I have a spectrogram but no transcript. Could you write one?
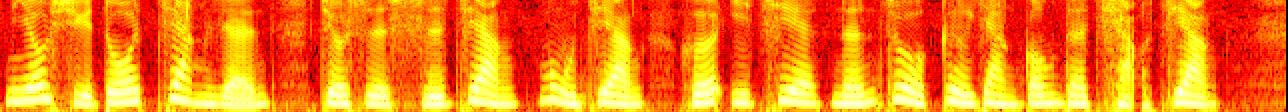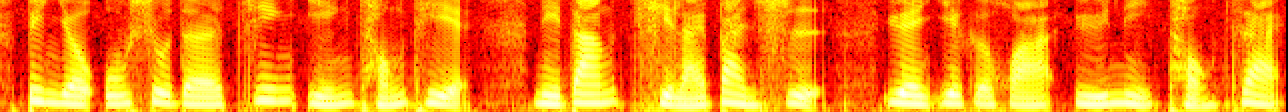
你有许多匠人，就是石匠、木匠和一切能做各样工的巧匠，并有无数的金银铜铁。你当起来办事，愿耶和华与你同在。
